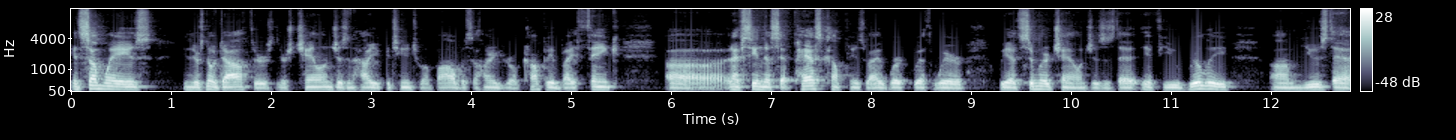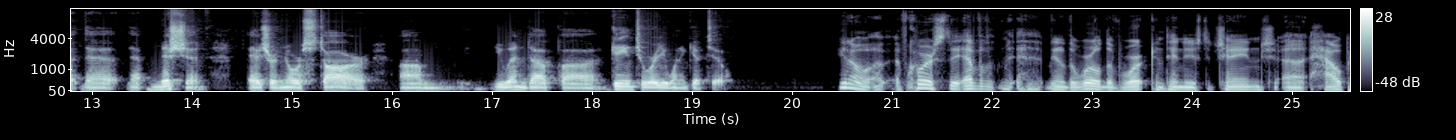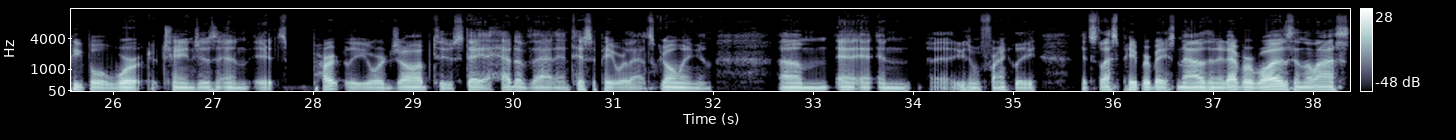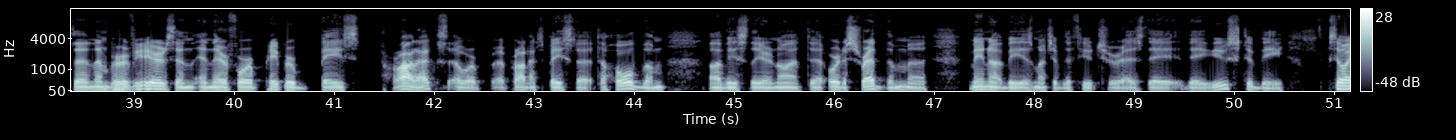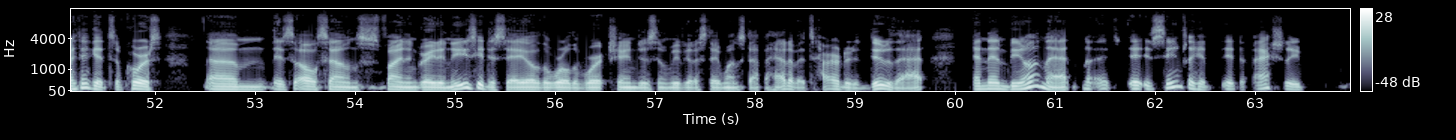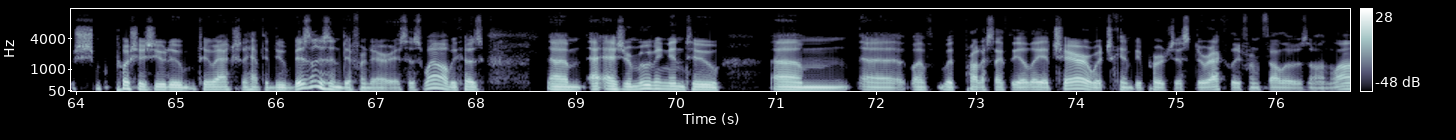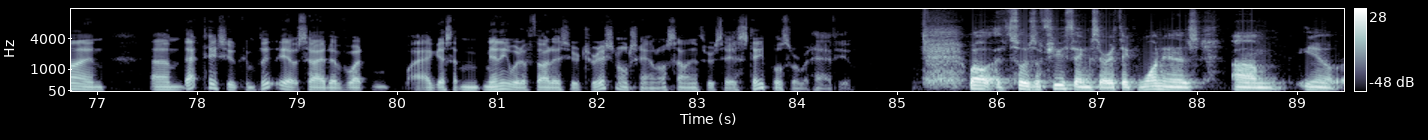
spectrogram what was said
in some ways, there's no doubt there's there's challenges in how you continue to evolve as a hundred year old company. But I think, uh, and I've seen this at past companies I worked with where we had similar challenges, is that if you really um, use that that that mission as your north star, um, you end up uh, getting to where you want to get to. You know, of course, the you know the world of work continues to change. Uh, how people work changes, and it's partly your job to stay ahead of that, anticipate where that's going, and um, and, and uh, you know, frankly, it's less paper based now than it ever was in the last uh, number of years, and and therefore paper based products or uh, products based to, to hold them obviously are not uh, or to shred them uh, may not be as much of the future as they they used to be so i think it's of course um, it all sounds fine and great and easy to say, oh, the world of work changes and we've got to stay one step ahead of it. It's harder to do that. And then beyond that, it, it seems like it, it actually pushes you to, to actually have to do business in different areas as well, because um, as you're moving into um, uh, with products like the Alea chair, which can be purchased directly from Fellowes online, um, that takes you completely outside of what I guess many would have thought as your traditional channel, selling through, say, Staples or what have you. Well, so there's a few things there. I think one is, um, you know,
